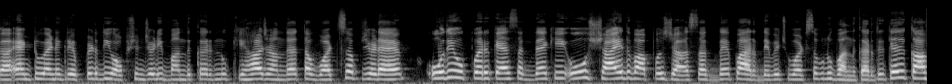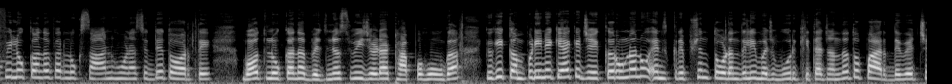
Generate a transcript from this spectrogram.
ਐਂਡ ਟੂ ਐਂਡ ਇਨਕ੍ਰਿਪਟਡ ਦੀ ਆਪਸ਼ਨ ਜਿਹੜੀ ਬੰਦ ਕਰਨ ਨੂੰ ਕਿਹਾ ਜਾਂਦਾ ਹੈ, ਤਾਂ WhatsApp ਜਿਹੜਾ ਹੈ, ਉਹਦੇ ਉੱਪਰ ਕਹਿ ਸਕਦਾ ਹੈ ਕਿ ਉਹ ਸ਼ਾਇਦ ਵਾਪਸ ਜਾ ਸਕਦਾ ਹੈ, ਭਾਰਤ ਦੇ ਵਿੱਚ WhatsApp ਨੂੰ ਬੰਦ ਕਰ ਦਿੱਤਾ। ਤੇ ਕਾਫੀ ਲੋਕਾਂ ਦਾ ਫਿਰ ਨੁਕਸਾਨ ਹੋਣਾ ਸਿੱਧੇ ਤੌਰ ਤੇ ਬਹੁਤ ਲੋਕਾਂ ਦਾ ਬਿਜ਼ਨਸ ਵੀ ਜਿਹੜਾ ਠੱਪ ਹੋਊਗਾ, ਕਿਉਂਕਿ ਕੰਪਨੀ ਨੇ ਕਿਹਾ ਕਿ ਜੇਕਰ ਉਹਨਾਂ ਨੂੰ ਇਨਕ੍ਰਿਪਸ਼ਨ ਤੋੜਨ ਦੇ ਲਈ ਮਜਬੂਰ ਕੀਤਾ ਜਾਂਦਾ, ਤਾਂ ਭਾਰਤ ਦੇ ਵਿੱਚ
